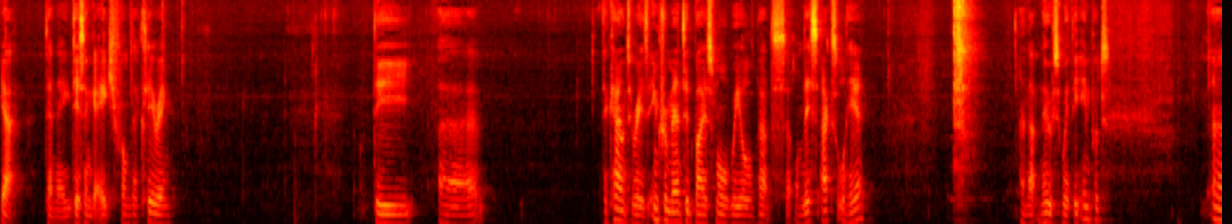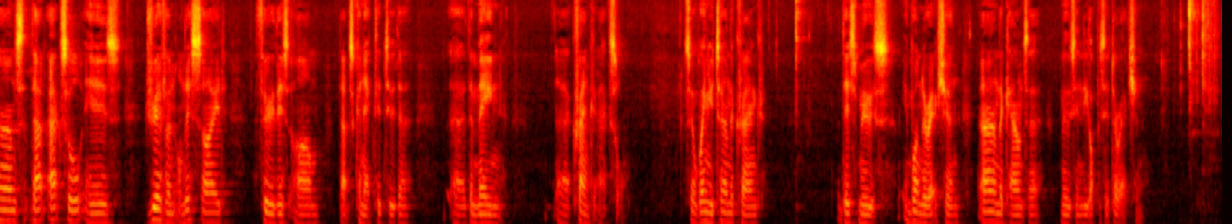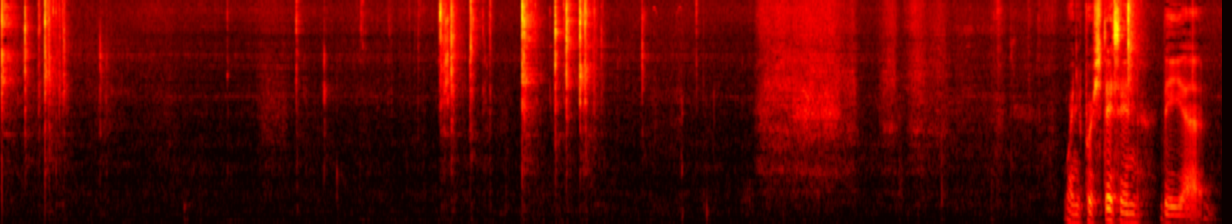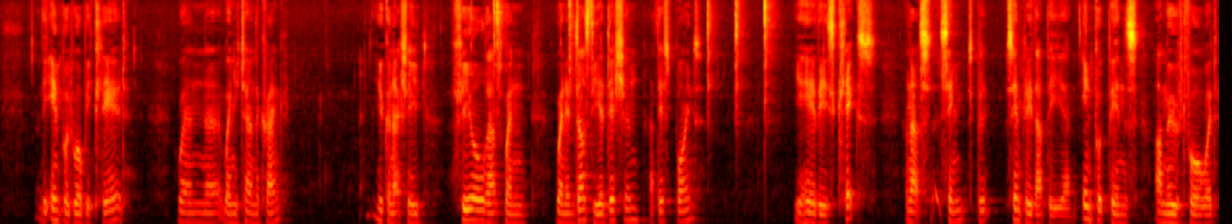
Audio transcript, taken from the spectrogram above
yeah, then they disengage from the clearing. The uh, the counter is incremented by a small wheel that's on this axle here and that moves with the input and that axle is driven on this side through this arm that's connected to the, uh, the main uh, crank axle. So when you turn the crank, this moves in one direction and the counter moves in the opposite direction. When you push this in, the uh, the input will be cleared when uh, when you turn the crank. You can actually feel that when when it does the addition at this point, you hear these clicks, and that's sim simply that the uh, input pins are moved forward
